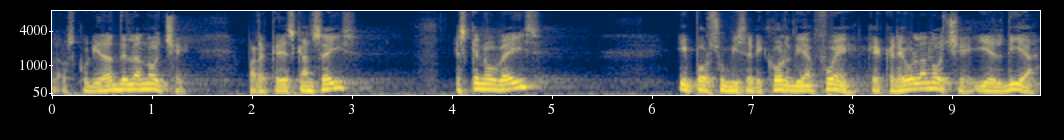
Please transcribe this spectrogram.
la oscuridad de la noche para que descanséis? ¿Es que no veis? Y por su misericordia fue que creó la noche y el día,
